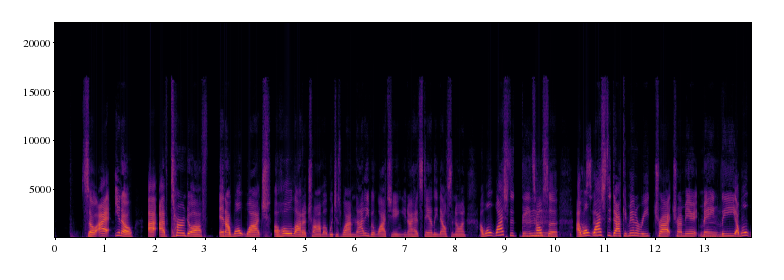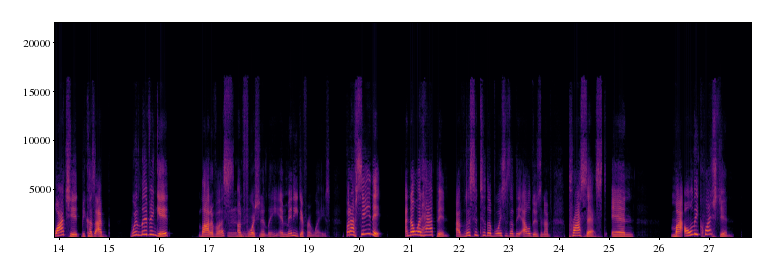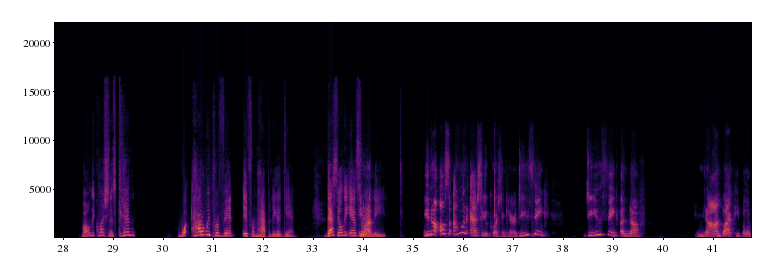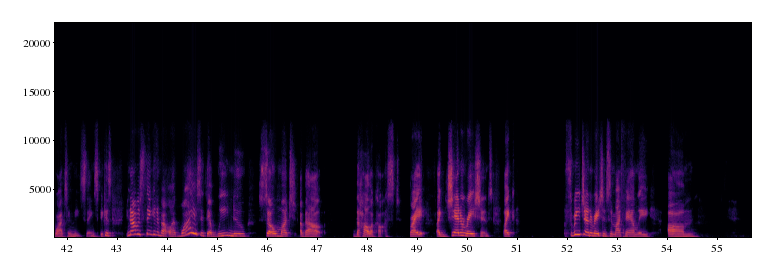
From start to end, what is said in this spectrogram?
so i you know I, i've turned off and I won't watch a whole lot of trauma, which is why I'm not even watching. You know, I had Stanley Nelson on. I won't watch the the mm. Tulsa. I won't watch the documentary Trymaine mm. Lee. I won't watch it because I we're living it. A lot of us, mm-hmm. unfortunately, in many different ways. But I've seen it. I know what happened. I've listened to the voices of the elders and I've processed. And my only question, my only question is, can what? How do we prevent it from happening again? That's the only answer you know, I need. You know, also I want to ask you a question, Karen. Do you think do you think enough non-black people are watching these things? Because you know, I was thinking about like why is it that we knew so much about the Holocaust, right? Like generations, like three generations in my family um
